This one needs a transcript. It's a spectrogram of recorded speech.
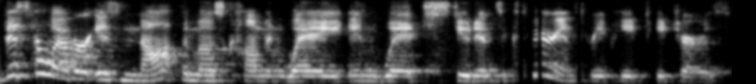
This, however, is not the most common way in which students experience repeat teachers.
